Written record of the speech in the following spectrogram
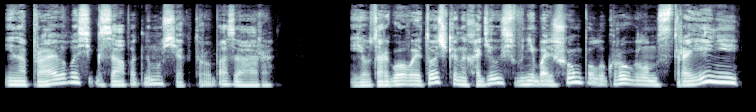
и направилась к западному сектору базара. Ее торговая точка находилась в небольшом полукруглом строении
